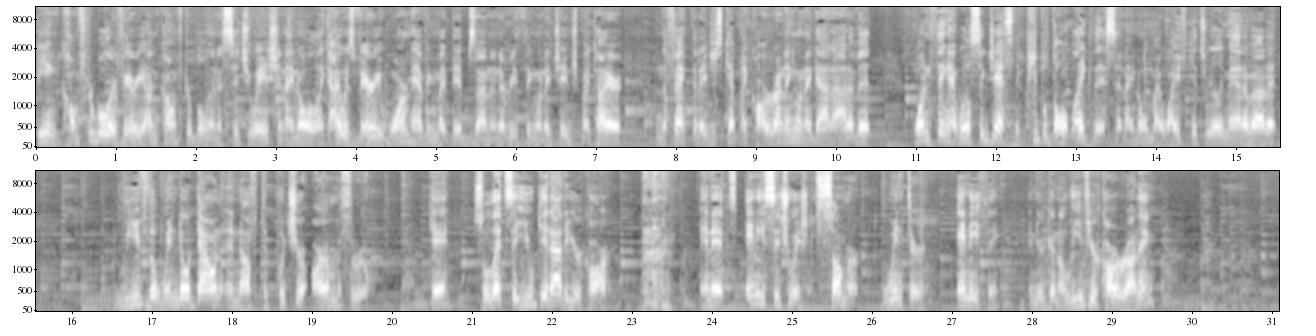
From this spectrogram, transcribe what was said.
being comfortable or very uncomfortable in a situation. I know, like, I was very warm having my bibs on and everything when I changed my tire and the fact that I just kept my car running when I got out of it. One thing I will suggest if people don't like this, and I know my wife gets really mad about it, leave the window down enough to put your arm through. Okay? So let's say you get out of your car and it's any situation, summer, winter, anything, and you're gonna leave your car running.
